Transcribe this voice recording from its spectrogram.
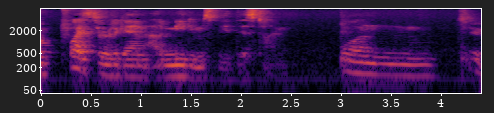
go twice through it again at a medium speed this time. One, two.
